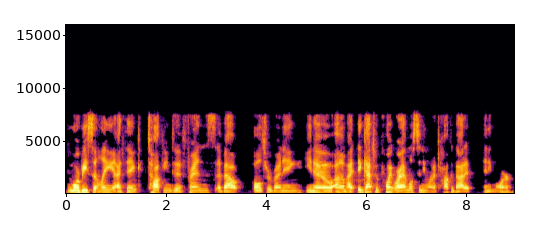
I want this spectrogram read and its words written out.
more recently, I think talking to friends about ultra running, you know, um, I, it got to a point where I almost didn't even want to talk about it anymore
